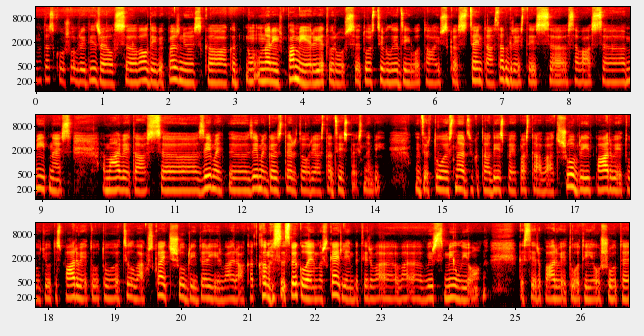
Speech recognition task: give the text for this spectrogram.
Nu, tas, ko šobrīd Izraels valdība ir paziņojusi, ka, ka, nu, un arī pamiera ietvaros tos civiliedzīvotājus, kas centās atgriezties savā mītnēs, mājvietās, ziemeļ, Ziemeļgazas teritorijās, tādas iespējas nebija. Līdz ar to es neredzu, ka tāda iespēja pastāvētu šobrīd pārvietot, jo tas pārvietoto cilvēku skaits šobrīd arī ir vairāk. Atkal mēs spekulējam ar skaitļiem, bet ir virs miljona, kas ir pārvietoti jau šo te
